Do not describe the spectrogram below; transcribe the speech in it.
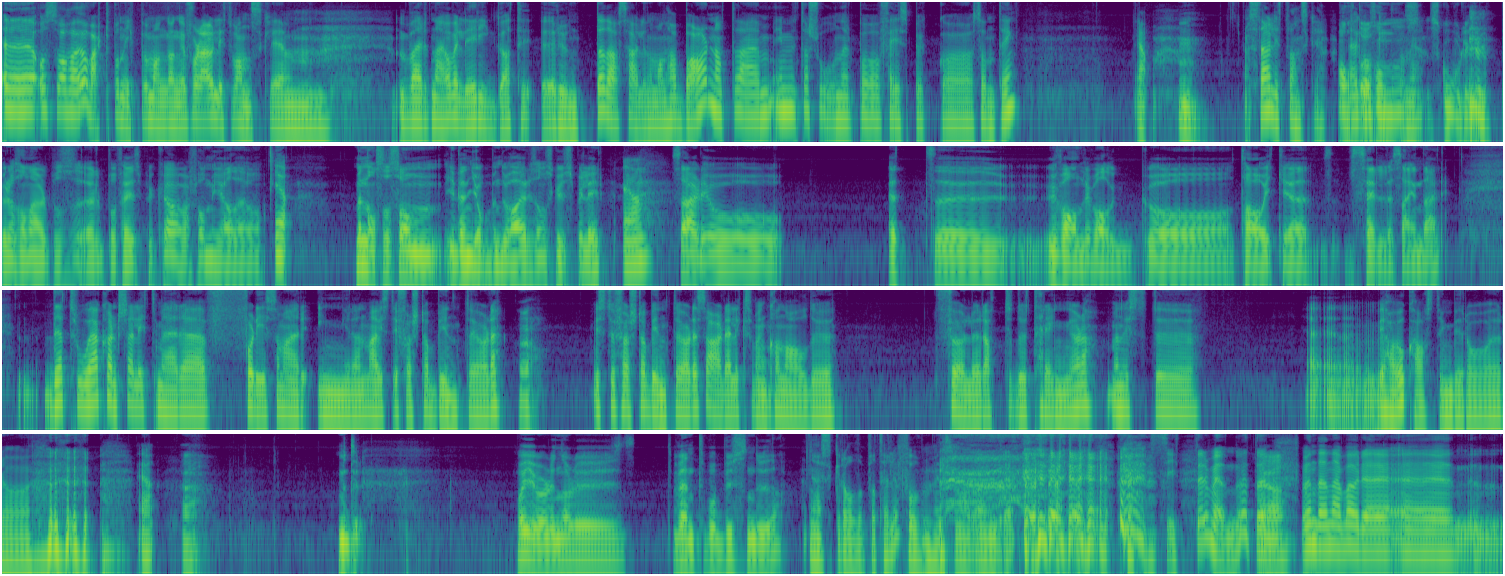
Eh, og så har jeg jo vært på nippet mange ganger, for det er jo litt vanskelig mm, Verden er jo veldig rigga rundt det, da, særlig når man har barn, at det er invitasjoner på Facebook og sånne ting. Ja. Så det er litt vanskelig. Alt av sånne skolegrupper og sånn er vel på, på Facebook. Ja, I hvert fall mye av det. Og. Ja. Men også som i den jobben du har som skuespiller, ja. så er det jo et uh, uvanlig valg å ta og ikke selge seg inn der? Det tror jeg kanskje er litt mer eh, for de som er yngre enn meg, hvis de først har begynt å gjøre det. Ja. Hvis du først har begynt å gjøre det, så er det liksom en kanal du føler at du trenger, da. Men hvis du eh, Vi har jo castingbyråer og Ja. ja. Men du Hva gjør du når du venter på bussen, du, da? Jeg scroller på telefonen min som alle andre. Sitter med den, vet du. Ja. Men den er bare eh,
